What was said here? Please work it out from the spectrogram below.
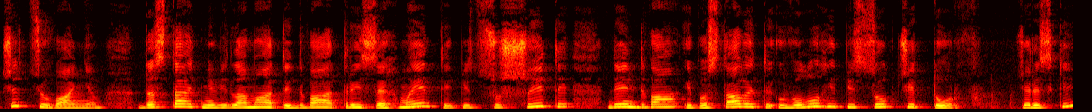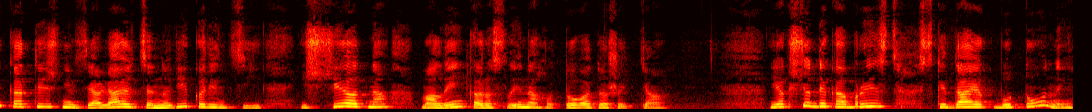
шипцюванням. Достатньо відламати 2-3 сегменти, підсушити день-два і поставити у вологий пісок чи торф. Через кілька тижнів з'являються нові корінці, і ще одна маленька рослина готова до життя. Якщо декабрист скидає бутони,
